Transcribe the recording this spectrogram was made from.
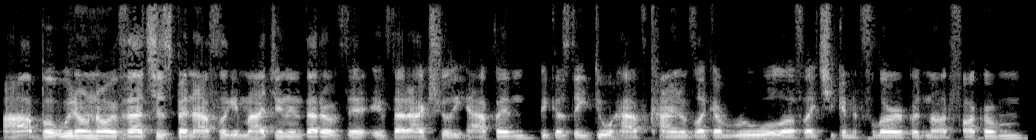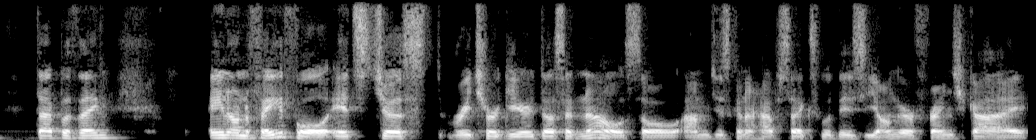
Uh, but we don't know if that's just Ben Affleck imagining that or if, they, if that actually happened because they do have kind of like a rule of like she can flirt but not fuck him type of thing. In Unfaithful, it's just Richard Gere doesn't know, so I'm just gonna have sex with this younger French guy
